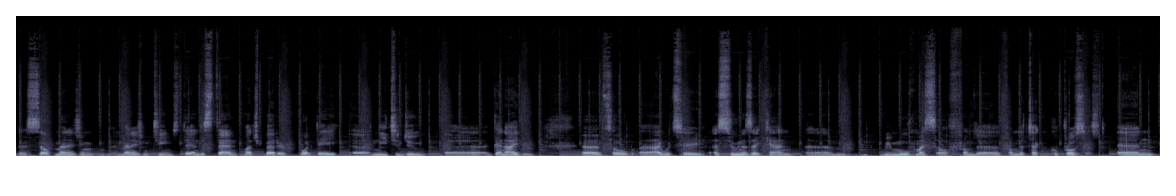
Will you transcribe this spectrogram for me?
They're self-managing managing teams. They understand much better what they uh, need to do uh, than I do. Uh, so uh, I would say, as soon as I can, um, remove myself from the from the technical process. And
